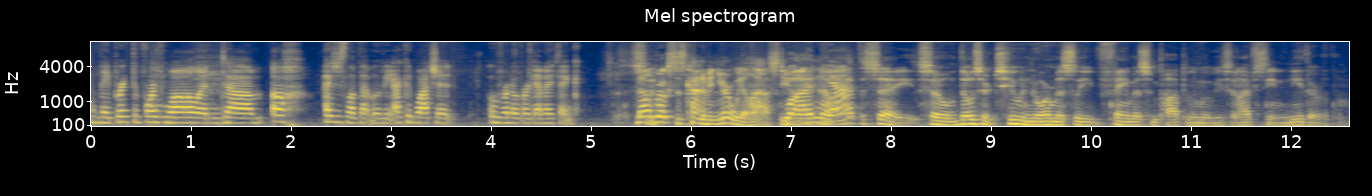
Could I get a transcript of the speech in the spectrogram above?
They break the fourth wall, and um, oh, I just love that movie. I could watch it over and over again. I think. Mel Brooks is kind of in your wheelhouse. Do you Well, I know? know. Yeah? I have to say, so those are two enormously famous and popular movies, and I've seen neither of them.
